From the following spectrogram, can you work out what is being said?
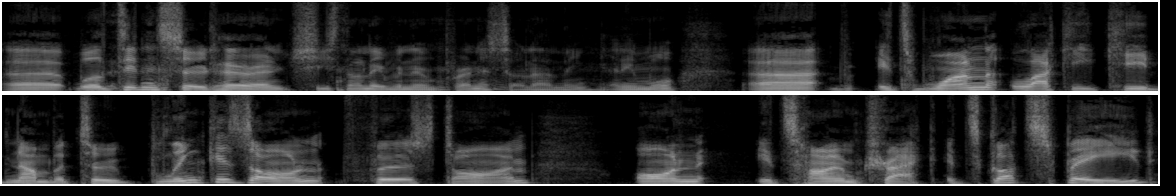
Uh, well, it didn't suit her, and she's not even an apprentice, I don't think, anymore. Uh, it's one lucky kid, number two. Blinkers on, first time on its home track. It's got speed.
